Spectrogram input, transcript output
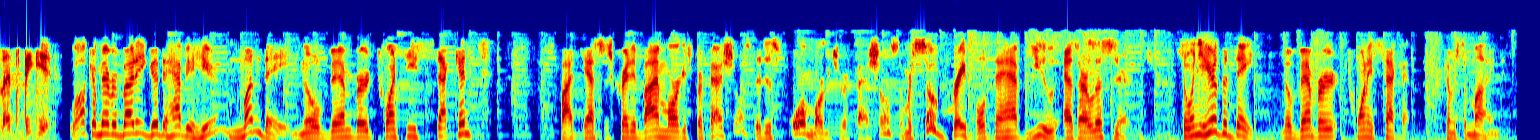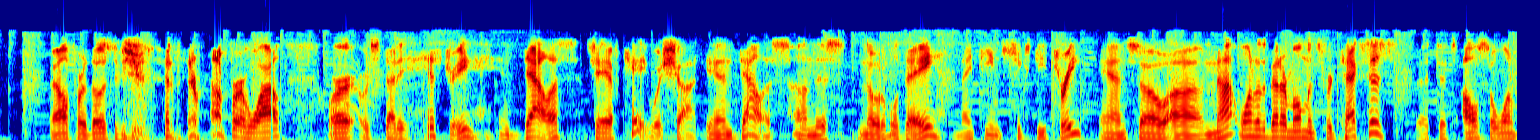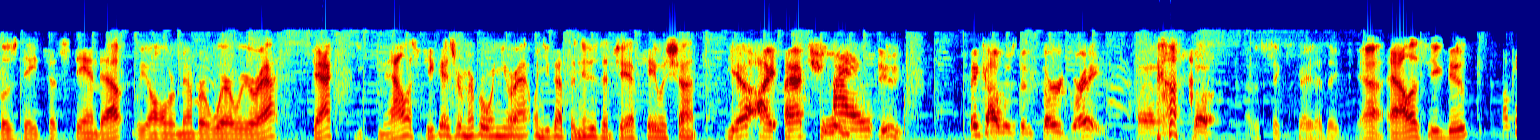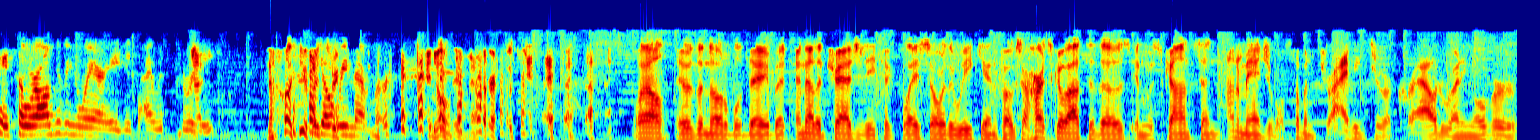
Let's begin. Welcome, everybody. Good to have you here. Monday, November 22nd. This podcast is created by mortgage professionals. That is for mortgage professionals. And we're so grateful to have you as our listener. So when you hear the date, November 22nd, comes to mind? Well, for those of you that have been around for a while or, or study history, in Dallas, JFK was shot in Dallas on this notable day, 1963. And so, uh, not one of the better moments for Texas, but it's also one of those dates that stand out. We all remember where we were at. Jack, Alice, do you guys remember when you were at when you got the news that JFK was shot? Yeah, I actually I- do think I was in third grade. Uh, so That was sixth grade, I think. Yeah, Alice, you do? Okay, so we're all giving away our ages. I was three. No, I don't three. remember. I don't remember. Okay. well, it was a notable day, but another tragedy took place over the weekend, folks. Our hearts go out to those in Wisconsin. Unimaginable. Someone driving through a crowd, running over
